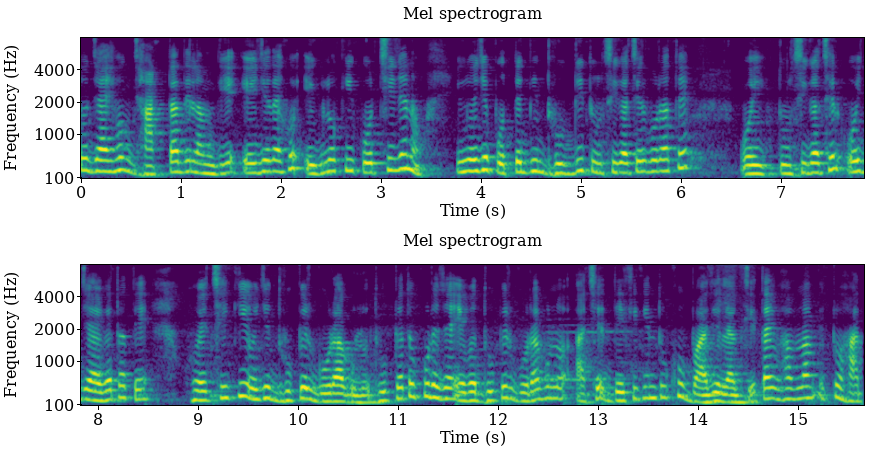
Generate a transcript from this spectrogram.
তো যাই হোক, ঝাঁটটা দিলাম দিয়ে, এই যে দেখো, এগুলো কি করছি যেন এগুলো যে প্রত্যেক দিন ধূপ দিই তুলসী গাছের গোড়াতে ওই তুলসী গাছের ওই জায়গাটাতে হয়েছে কি, ওই যে ধূপের গোড়াগুলো। ধূপটা তো পড়ে যায়, এবার ধূপের গোড়াগুলো আছে দেখে কিন্তু খুব বাজে লাগছে। তাই ভাবলাম একটু হাত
